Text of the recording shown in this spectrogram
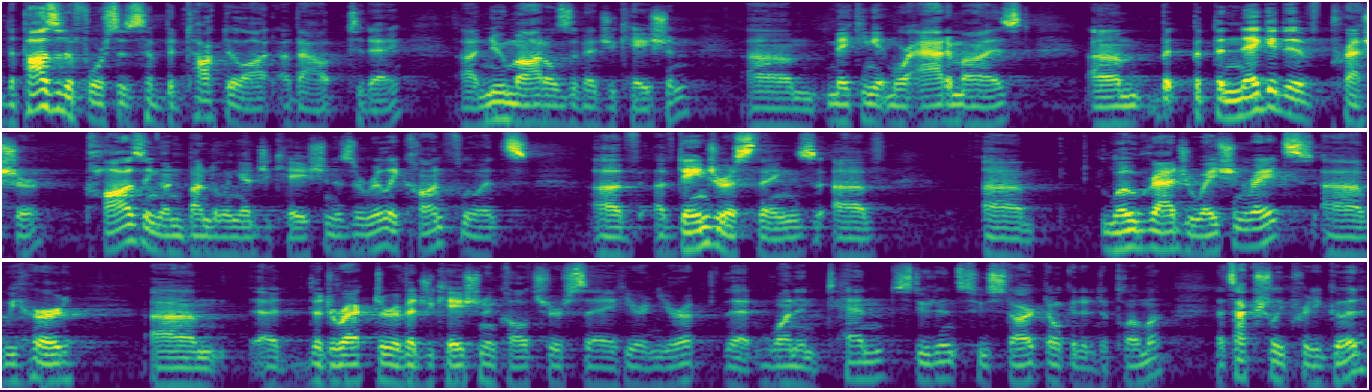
the positive forces have been talked a lot about today, uh, new models of education, um, making it more atomized. Um, but, but the negative pressure causing unbundling education is a really confluence of, of dangerous things, of uh, low graduation rates. Uh, we heard Um, uh, the director of education and culture say here in Europe that one in 10 students who start don't get a diploma. That's actually pretty good.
